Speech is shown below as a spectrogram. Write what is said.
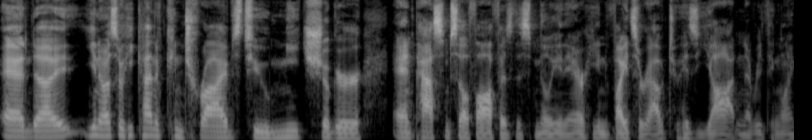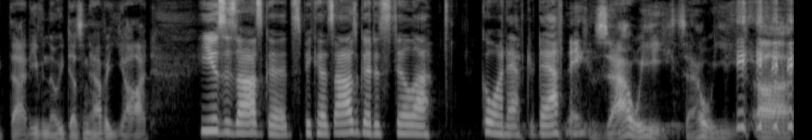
And uh, you know, so he kind of contrives to meet Sugar and pass himself off as this millionaire. He invites her out to his yacht and everything like that, even though he doesn't have a yacht. He uses Osgood's because Osgood is still a going after Daphne. Zowie, zowie. Uh,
